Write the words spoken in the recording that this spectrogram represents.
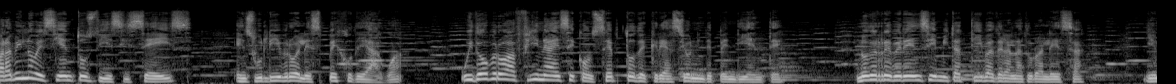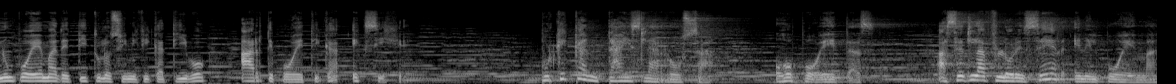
Para 1916, en su libro El espejo de agua, Huidobro afina ese concepto de creación independiente, no de reverencia imitativa de la naturaleza, y en un poema de título significativo, Arte Poética, exige, ¿por qué cantáis la rosa, oh poetas? Hacedla florecer en el poema.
